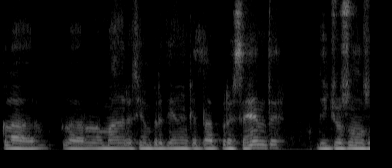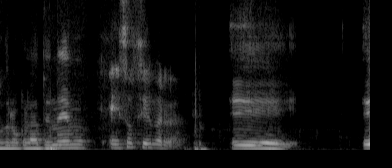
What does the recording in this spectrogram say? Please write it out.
Claro, claro, la madre siempre tiene que estar presente. Dichoso nosotros que la tenemos. Eso sí es verdad. Eh, e,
